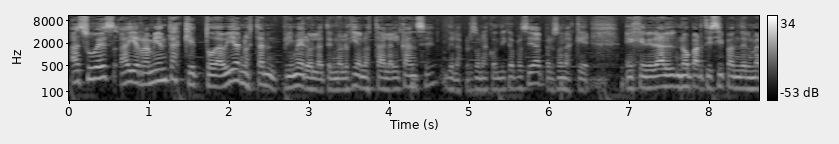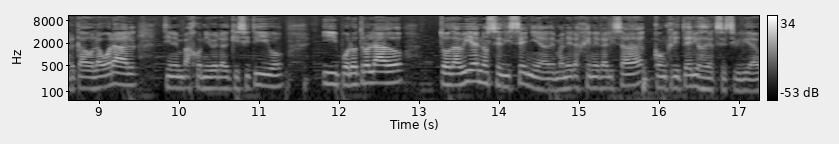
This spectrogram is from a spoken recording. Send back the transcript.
a su vez hay herramientas que todavía no están, primero la tecnología no está al alcance de las personas con discapacidad, personas que en general no participan del mercado laboral, tienen bajo nivel adquisitivo, y por otro lado todavía no se diseña de manera generalizada con criterios de accesibilidad.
